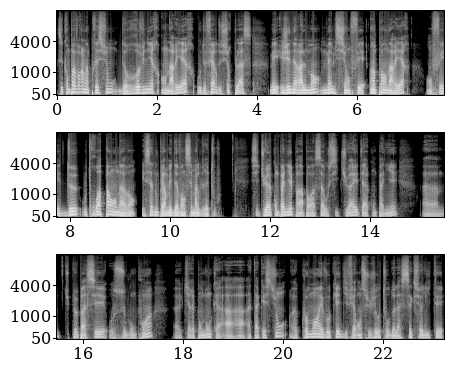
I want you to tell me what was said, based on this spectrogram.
c'est qu'on peut avoir l'impression de revenir en arrière ou de faire du surplace, mais généralement, même si on fait un pas en arrière, on fait deux ou trois pas en avant, et ça nous permet d'avancer malgré tout. Si tu es accompagné par rapport à ça, ou si tu as été accompagné, tu peux passer au second point euh, qui répond donc à, ta question. Euh, comment évoquer différents sujets autour de la sexualité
